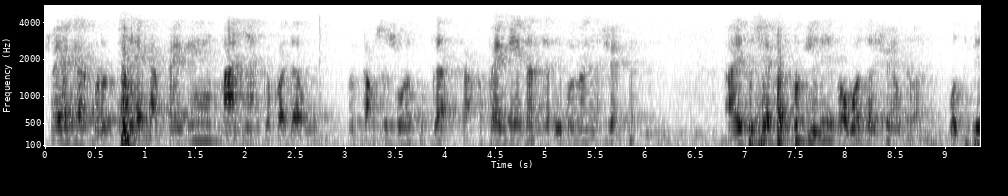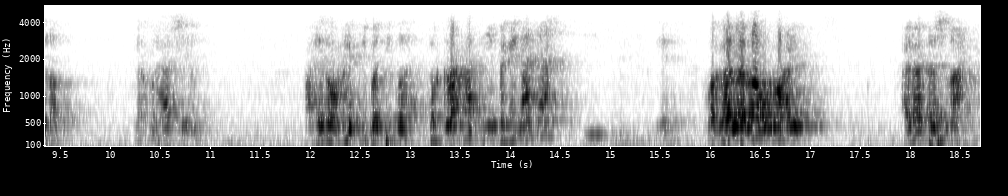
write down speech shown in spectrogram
Saya enggak ber, saya enggak pengen nanya kepadamu tentang sesuatu enggak, enggak kepengenan nanti mau nanya syaitan. Nah itu syaitan begini, bahwa syaitan mudbira. Enggak berhasil. Akhirnya rahib tiba-tiba tergerak hatinya pengen nanya. Ya. Fagala rahu rahib. Ala tasma'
